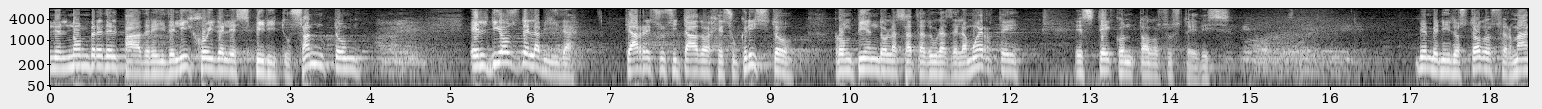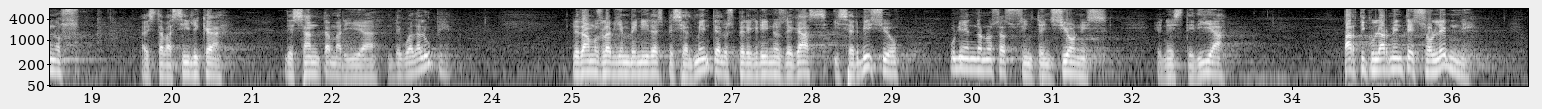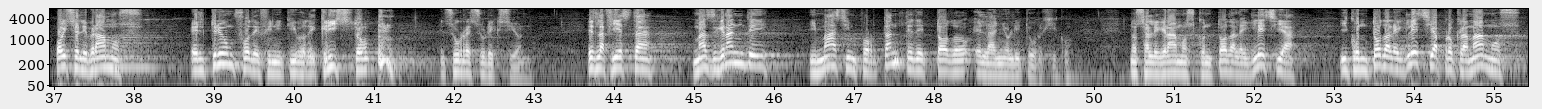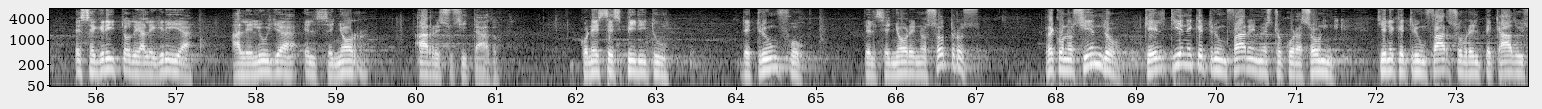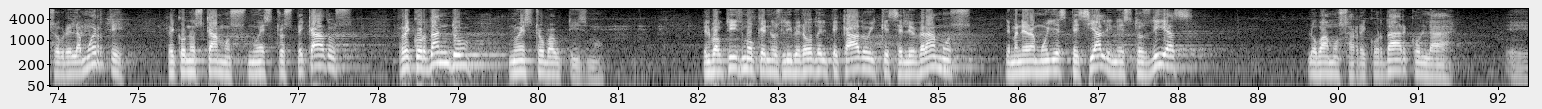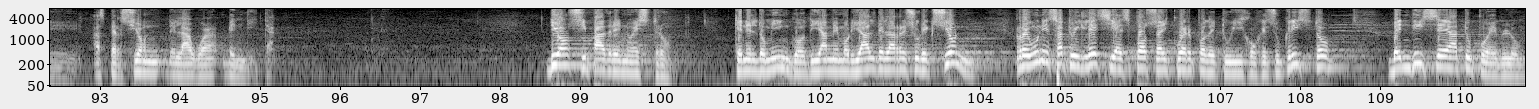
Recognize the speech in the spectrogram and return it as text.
En el nombre del Padre y del Hijo y del Espíritu Santo, el Dios de la vida, que ha resucitado a Jesucristo, rompiendo las ataduras de la muerte, esté con todos ustedes. Bienvenidos todos, hermanos, a esta Basílica de Santa María de Guadalupe. Le damos la bienvenida especialmente a los peregrinos de gas y servicio, uniéndonos a sus intenciones en este día particularmente solemne. Hoy celebramos el triunfo definitivo de Cristo en su resurrección. Es la fiesta más grande y más importante de todo el año litúrgico. Nos alegramos con toda la iglesia y con toda la iglesia proclamamos ese grito de alegría, aleluya, el Señor ha resucitado. Con este espíritu de triunfo del Señor en nosotros, reconociendo que Él tiene que triunfar en nuestro corazón, tiene que triunfar sobre el pecado y sobre la muerte, reconozcamos nuestros pecados, recordando nuestro bautismo. El bautismo que nos liberó del pecado y que celebramos de manera muy especial en estos días, lo vamos a recordar con la eh, aspersión del agua bendita. Dios y Padre nuestro, que en el domingo, día memorial de la resurrección, reúnes a tu iglesia, esposa y cuerpo de tu Hijo Jesucristo, bendice a tu pueblo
